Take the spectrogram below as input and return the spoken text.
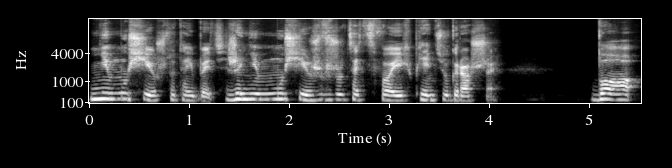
nie musi już tutaj być, że nie musi już wrzucać swoich pięciu groszy. Bo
